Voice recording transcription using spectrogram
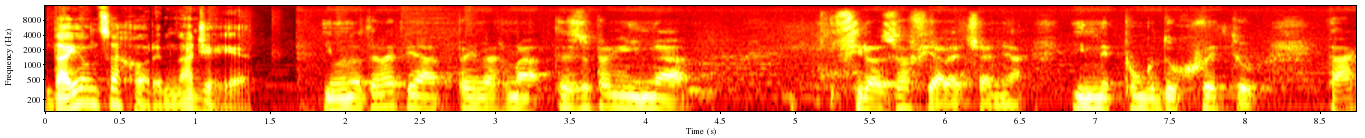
dająca chorym nadzieję. Immunoterapia, ponieważ ma, to jest zupełnie inna filozofia leczenia, inny punkt uchwytu, tak?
